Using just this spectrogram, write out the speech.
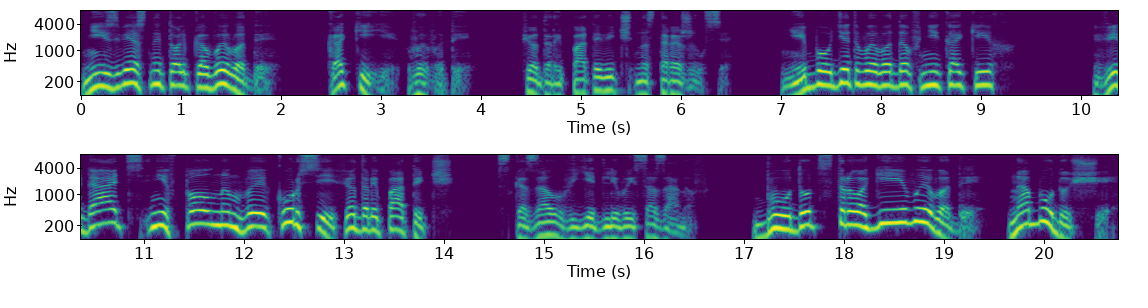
«Неизвестны только выводы». «Какие выводы?» Федор Ипатович насторожился. «Не будет выводов никаких». «Видать, не в полном вы курсе, Федор Ипатыч», — сказал въедливый Сазанов. «Будут строгие выводы на будущее.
